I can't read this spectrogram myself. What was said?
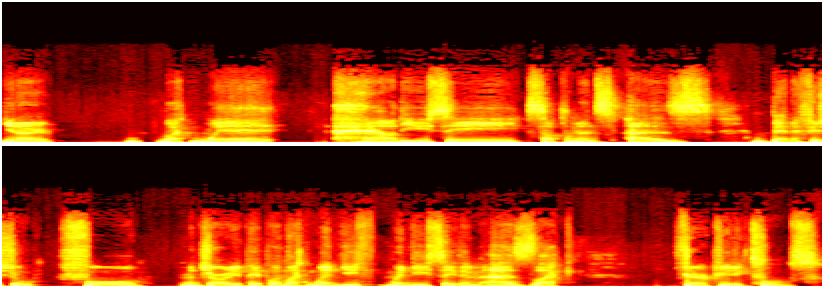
you know like where how do you see supplements as beneficial for majority of people and like when do you when do you see them as like therapeutic tools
